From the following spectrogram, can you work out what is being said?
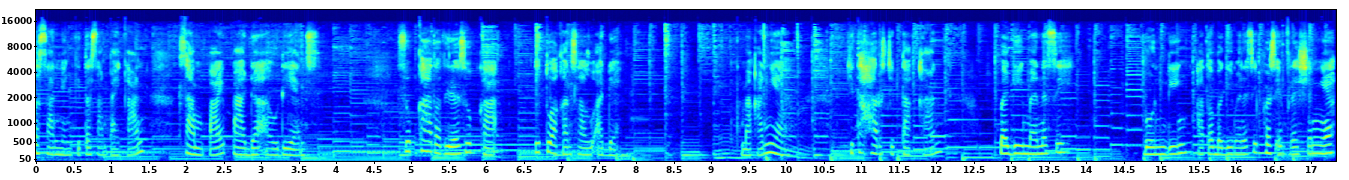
pesan yang kita sampaikan sampai pada audiens suka atau tidak suka, itu akan selalu ada. Makanya, kita harus ciptakan bagaimana sih bonding atau bagaimana sih first impressionnya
